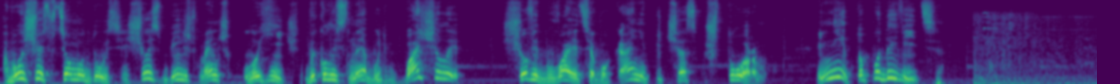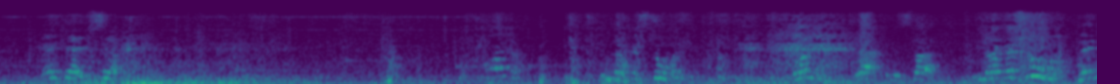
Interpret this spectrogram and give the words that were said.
Або щось в цьому дусі, щось більш-менш логічне. Ви колись-небудь бачили, що відбувається в океані під час шторму? Ні, то подивіться. Okay, все. На костюмы. Понял? Да, перестань. Nakashuma, май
